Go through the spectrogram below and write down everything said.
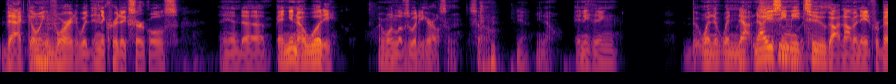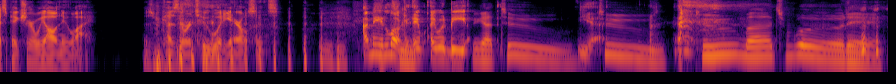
that going Mm-hmm. for it within the critic circles, and uh, and you know Woody, everyone loves Woody Harrelson, so Yeah. you know anything. But when when now now you see me two got nominated for Best Picture, we all knew why. It was because there were two Woody Harrelsons. I mean, look, it, it would be We got two, Yeah. two, too much Woody.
